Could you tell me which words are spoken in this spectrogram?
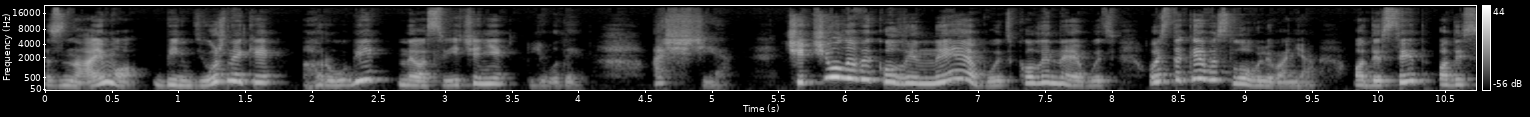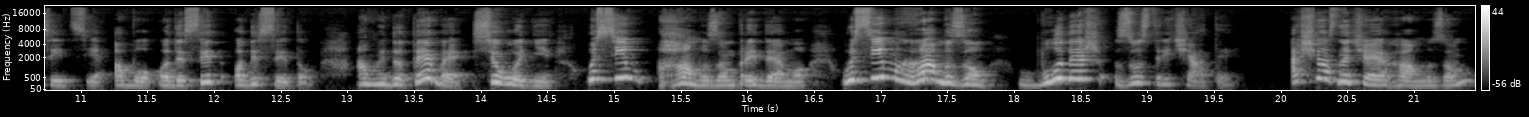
Знаємо, біндюжники грубі, неосвічені люди. А ще, чи чули ви коли-небудь, коли-небудь ось таке висловлювання Одесит одеситці або Одесит одеситу? А ми до тебе сьогодні усім гамузом прийдемо, усім гамузом будеш зустрічати. А що означає гамузом?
